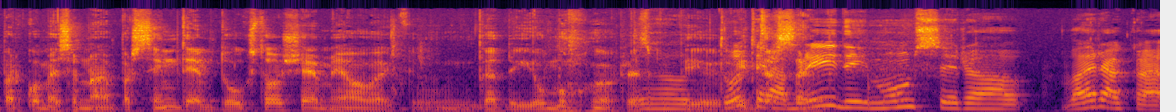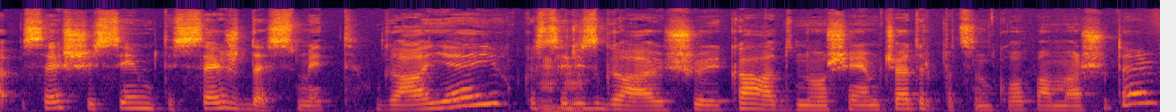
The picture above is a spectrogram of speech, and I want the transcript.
par ko mēs runājam par simtiem tūkstošiem jau gadījumu. Tajā brīdī mums ir vairāk kā 660 gājēju, kas mm -hmm. ir mhm. izgājuši kādu no šiem 14 kopā maršrutiem.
